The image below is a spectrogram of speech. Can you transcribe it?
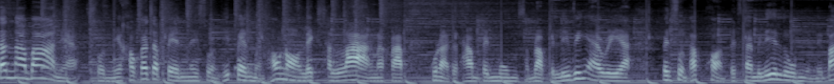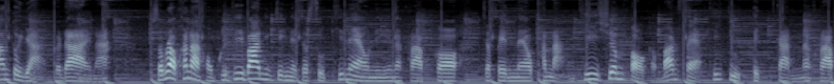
ด้านหน้าบ้านเนี่ยส่วนนี้เขาก็จะเป็นในส่วนที่เป็นเหมือนห้องนอนเล็กชั้นล่างนะครับ คุณอาจจะทำเป็นมุมสำหรับเป็น living area เป็นส่วนพักผ่อนเป็น family room อย่างในบ้านตัวอย่างก็ได้นะสำหรับขนาดของพื้นที่บ้านจริงๆเนี่ยจะสุดที่แนวนี้นะครับก็จะเป็นแนวผนังที่เชื่อมต่อกับบ้านแฝดที่อยู่ติดกันนะครับ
